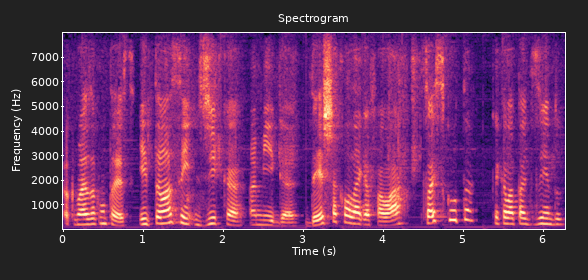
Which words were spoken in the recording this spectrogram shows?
é o que mais acontece. Então, assim, dica, amiga, deixa a colega falar, só escuta o que, que ela tá dizendo.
